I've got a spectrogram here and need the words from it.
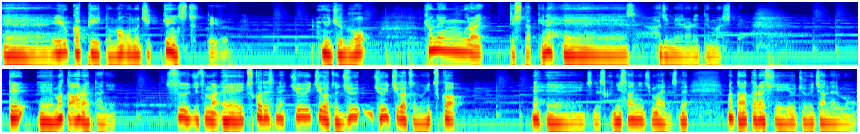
えーイルカ P と孫の実験室っていう YouTube を去年ぐらいでしたっけね、えー始められてまして。で、えーまた新たに数日前、えー5日ですね、11月10、11月の5日、ね、えーいつですか、2、3日前ですね、また新しい YouTube チャンネルも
